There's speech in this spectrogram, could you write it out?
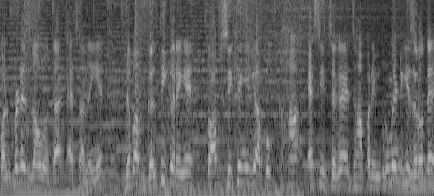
कॉन्फिडेंस डाउन होता है। ऐसा नहीं है। जब आप गलती करेंगे तो आप सीखेंगे कि आपको कहाँ ऐसी जगह है जहाँ पर इंप्रूवमेंट की ज़रूरत है।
